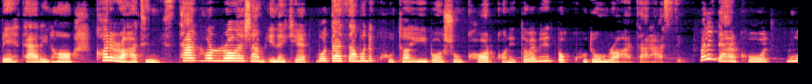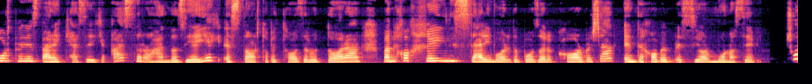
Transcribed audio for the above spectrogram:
بهترین ها کار راحتی نیست تنها راهش هم اینه که مدت زمان کوتاهی باشون کار کنید تا ببینید با کدوم راحت تر هستید ولی در کل وردپرس برای کسایی که قصد راه اندازی یک استارتاپ تازه رو دارن و می‌خوان خیلی سریع وارد بازار کار بشن انتخاب بسیار مناسبی. چون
